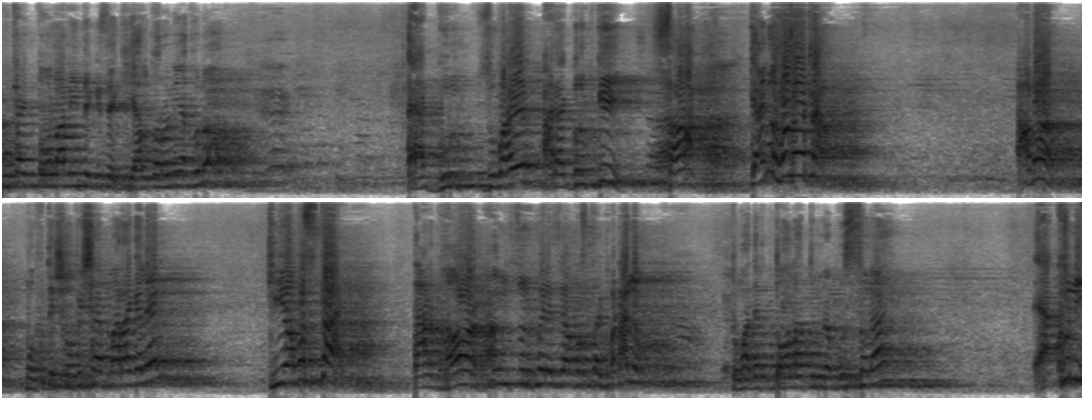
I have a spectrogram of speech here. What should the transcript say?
কোথায় তোলা নিতে গেছে খেয়াল করনি এখনও? এক গ্রুপ জুবাইর আর এক গ্রুপ কি? সাত কেন হলো এটা? আবার মুফতি শফি সাহেব মারা গেলেন কি অবস্থায় তার ঘর ভাঙচুর করে যে অবস্থায় ঘটালো, তোমাদের তলা তোমরা বুঝছ না? এখনই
